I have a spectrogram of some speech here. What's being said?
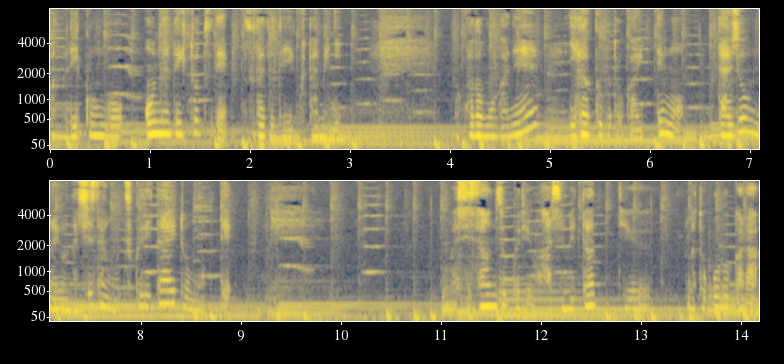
あの離婚後女手一つで育てていくために子供がね医学部とか行っても大丈夫なような資産を作りたいと思って資産作りを始めたっていうまところから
